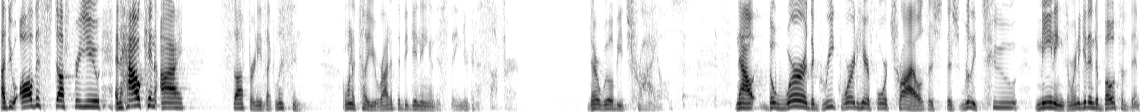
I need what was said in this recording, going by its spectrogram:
I do all this stuff for you, and how can I suffer? And he's like, listen, I want to tell you right at the beginning of this thing, you're going to suffer. There will be trials. Now, the word, the Greek word here for trials, there's, there's really two meanings, and we're going to get into both of them.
